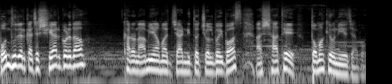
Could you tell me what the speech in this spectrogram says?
বন্ধুদের কাছে শেয়ার করে দাও। কারণ আমি আমার জার্নি তো চলবই বস আর সাথে তোমাকেও নিয়ে যাব।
